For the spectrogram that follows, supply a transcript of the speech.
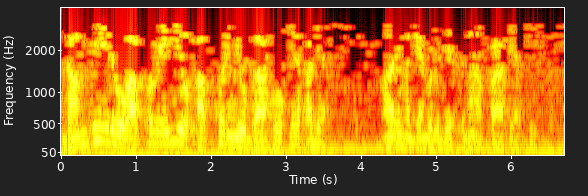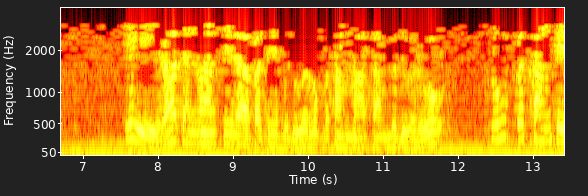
ගම්භීරෝ අපමෙය්‍යෝ අපරියෝගාහෝ කියලා පදයක්. ආරිම ගැඹුරු දේශනා පාඩයක් තියෙනවා. ඒ රහතන් වහන්සේලා පසේ බුදුවරු සම්මා සම්බුදුවරු රූප සංකය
